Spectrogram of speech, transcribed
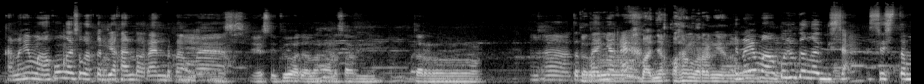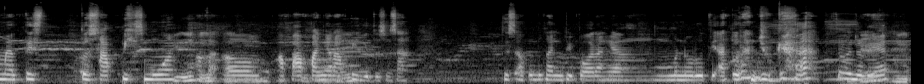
Karena emang aku nggak suka kerja kantoran pertama. Yes, yes itu adalah alasan ter Heeh, terbanyak ya. banyak orang-orang yang karena emang aku juga nggak bisa sistematis terus rapih semua Mhm. apa em, apa-apanya rapi gitu susah. Terus aku bukan tipe orang yang menuruti aturan juga sebenarnya. Hmm.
